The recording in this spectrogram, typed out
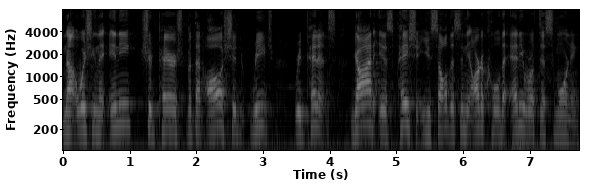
not wishing that any should perish, but that all should reach repentance. God is patient. You saw this in the article that Eddie wrote this morning.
